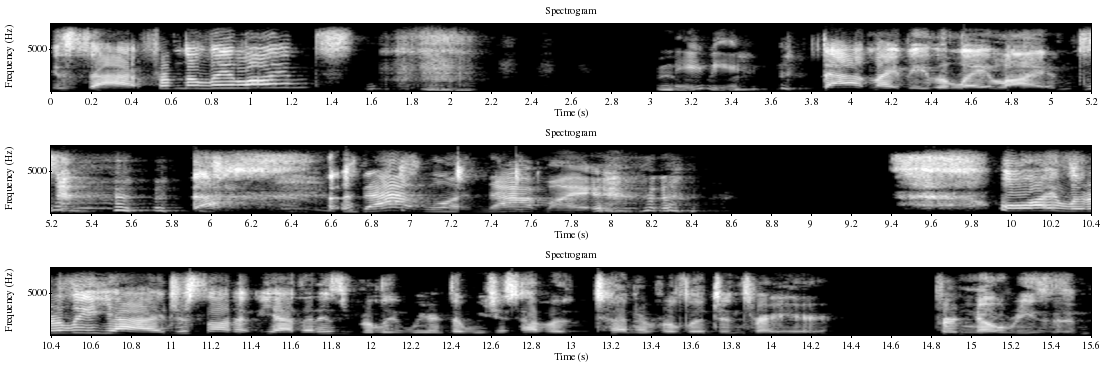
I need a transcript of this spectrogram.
Is that from the ley lines? Maybe. That might be the ley lines. that one, that might. Well, I literally, yeah, I just thought, it, yeah, that is really weird that we just have a ton of religions right here for no reason.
